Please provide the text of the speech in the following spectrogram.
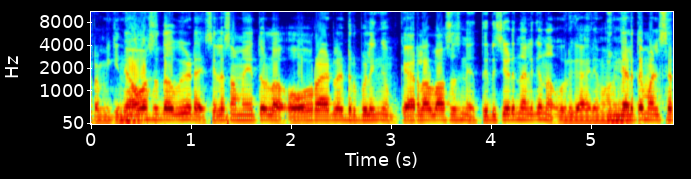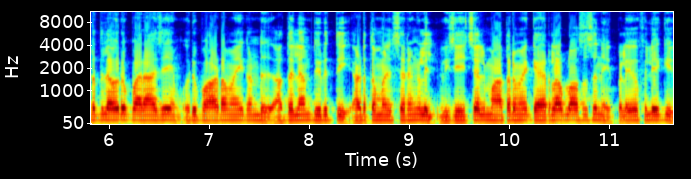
ശ്രമിക്കുന്നത്. നോവ സദവിയുടെ ചില സമയത്തുള്ള ഓവറായിട്ടുള്ള ഡ്രിബിളിങ്ങും കേരള ബ്ലാസ്റ്റേഴ്സിന് തീർച്ചയായിട്ടും നൽകുന്ന ഒരു കാര്യമാണ്. ഇന്നലത്തെ മത്സരത്തിൽ അവർ പരാജയം ഒരു പാഠമായി കണ്ട് അതെല്ലാം തിരുത്തി അടുത്ത മത്സരങ്ങളിൽ വിജയിച്ചാൽ മാത്രമേ കേരള ബ്ലാസ്റ്റേഴ്സിന് പ്ലേ ഓഫിലേക്ക്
